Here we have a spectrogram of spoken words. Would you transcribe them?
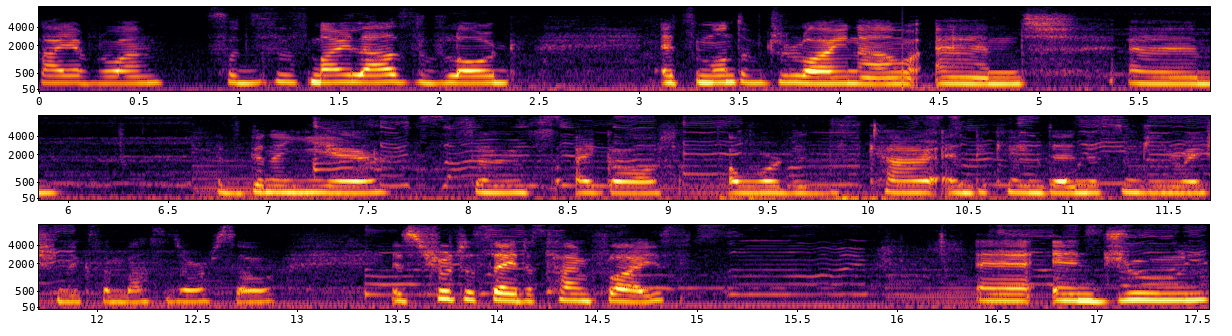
Hi everyone. So this is my last vlog. It's the month of July now and um, it's been a year since I got awarded this car and became the Nissan Generation Next Ambassador. So it's true to say that time flies. Uh, in June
